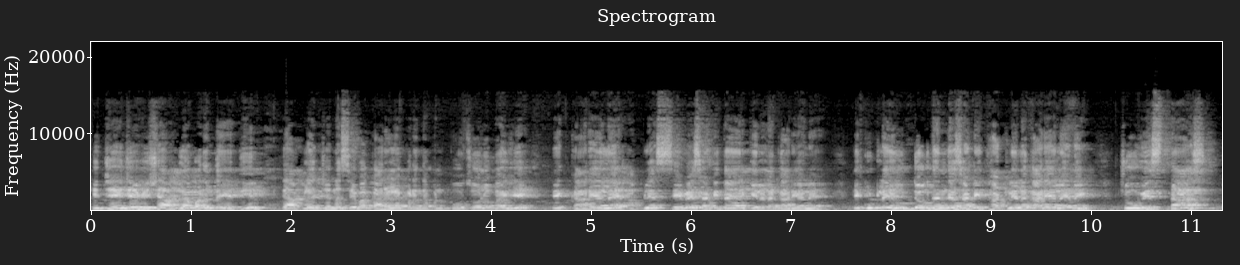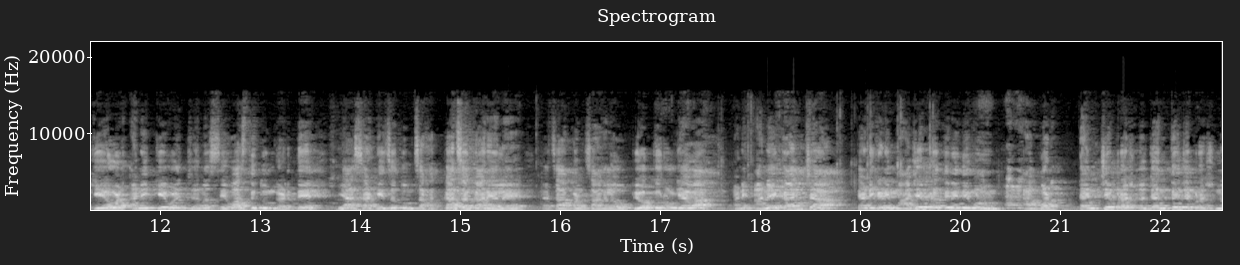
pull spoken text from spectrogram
की जे जे विषय आपल्यापर्यंत येतील ते आपल्या जनसेवा कार्यालयापर्यंत आपण पोहोचवलं पाहिजे. ते कार्यालय आपल्या सेवेसाठी तयार केलेलं कार्यालय आहे. ते कुठल्याही उद्योगधंद्यासाठी थाटलेलं कार्यालय नाही. चोवीस तास केवळ आणि केवळ जनसेवाच तिथून घडते. यासाठीचं तुमचं हक्काचं कार्यालय आहे. त्याचा आपण चांगला उपयोग करून घ्यावा. आणि अनेकांच्या त्या ठिकाणी माझे प्रतिनिधी म्हणून आपण त्यांचे प्रश्न जनतेचे प्रश्न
